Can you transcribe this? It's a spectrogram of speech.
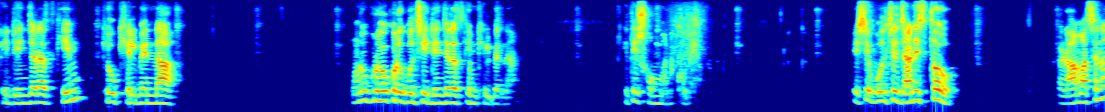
এই ডেঞ্জারাস গেম কেউ খেলবেন না। অনুগ্রহ করে বলছি, এই ডেঞ্জারাস গেম খেলবেন না। এতে সম্মান কমে। এসে বলছে, জানিস তো, রাম আছে না?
